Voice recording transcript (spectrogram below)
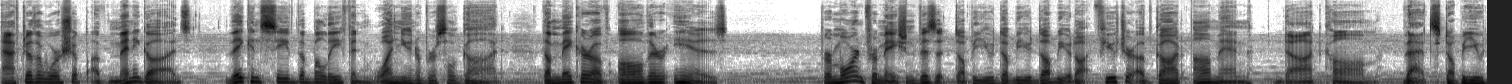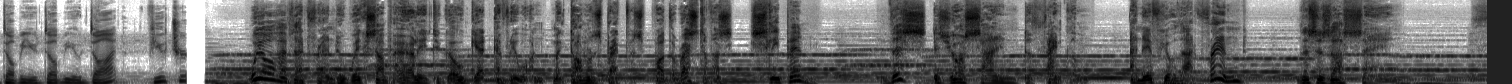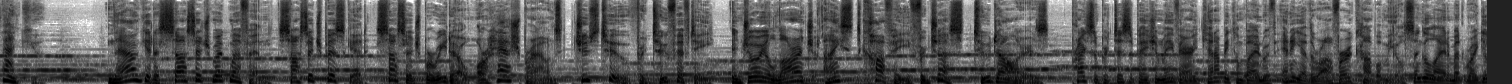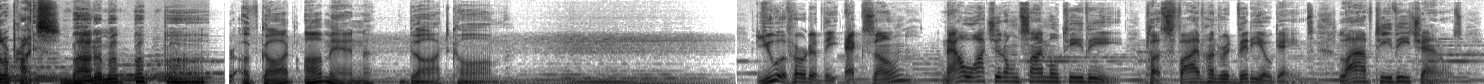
after the worship of many gods, they conceived the belief in one universal God, the maker of all there is. For more information, visit www.futureofgodamen.com. That's www.future we all have that friend who wakes up early to go get everyone McDonald's breakfast, while the rest of us sleep in. This is your sign to thank them. And if you're that friend, this is us saying thank you. Now get a sausage McMuffin, sausage biscuit, sausage burrito, or hash browns. Choose two for $2.50. Enjoy a large iced coffee for just $2. Price and participation may vary, cannot be combined with any other offer or combo meal, single item at regular price. Ba-da-ba-ba-ba of God, Amen.com. You have heard of the X Zone? Now watch it on Simul TV, plus 500 video games, live TV channels,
